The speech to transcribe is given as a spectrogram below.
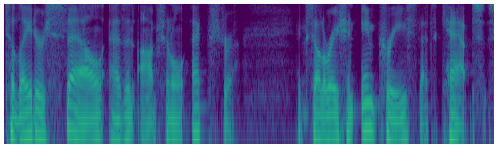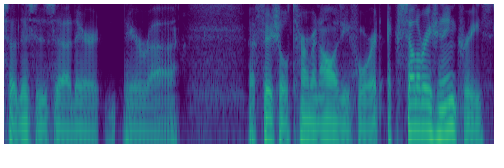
to later sell as an optional extra. Acceleration increase, that's CAPS, so this is uh, their, their uh, official terminology for it. Acceleration increase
